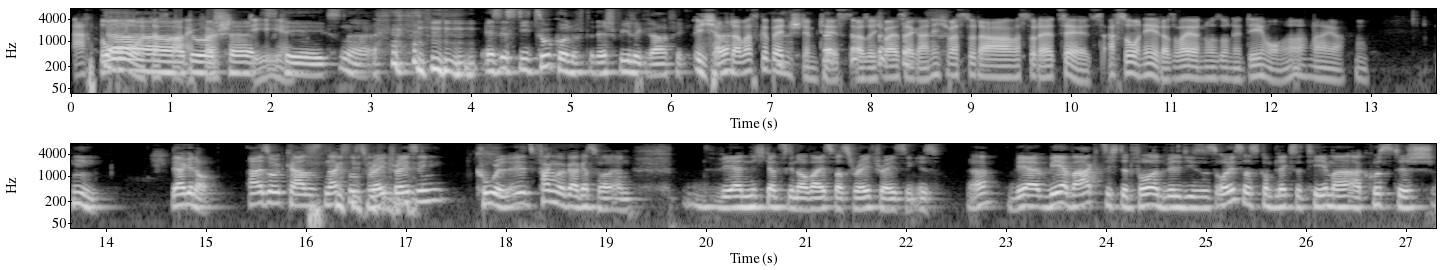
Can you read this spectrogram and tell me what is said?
Ach so, ja, das war du Scherzkeks. Ne. es ist die Zukunft der Spielegrafik. Ich ja? habe da was gebencht im Test. Also ich weiß ja gar nicht, was du da, was du da erzählst. Ach so, nee, das war ja nur so eine Demo. Ne? Naja. Hm. hm. Ja, genau. Also Casus Naxus Raytracing. Cool. Jetzt fangen wir gar ganz vorne an. Wer nicht ganz genau weiß, was Raytracing ist. Ja? Wer, wer wagt sich denn vor und will dieses äußerst komplexe Thema akustisch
